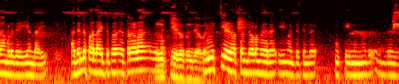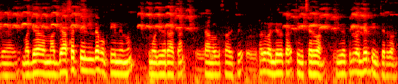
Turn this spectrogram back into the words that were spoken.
താങ്കൾ ചെയ്യുണ്ടായി അതിന്റെ ഫലമായിട്ട് ഇപ്പോൾ എത്ര ആളെ? നൂറ്റി എഴുപത്തഞ്ചോളം പേരെ ഈ മദ്യത്തിന്റെ മുക്തിയിൽ നിന്നും മദ്യ മദ്യാസക്തിന്റെ മുക്തിയിൽ നിന്നും മോചിതരാക്കാൻ താങ്കൾക്ക് സാധിച്ചു. അത് വലിയൊരു തിരിച്ചറിവാണ്. ജീവിതത്തിൽ വലിയൊരു തിരിച്ചറിവാണ്.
